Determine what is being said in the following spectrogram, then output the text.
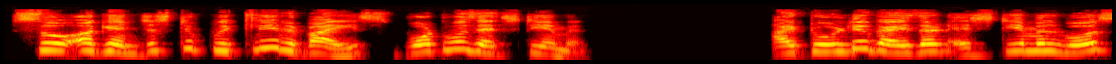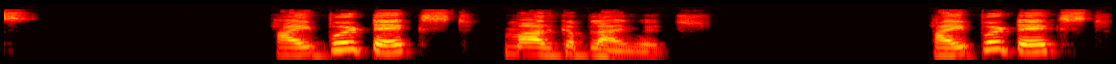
So again, just to quickly revise, what was HTML? I told you guys that HTML was hypertext markup language. Hypertext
